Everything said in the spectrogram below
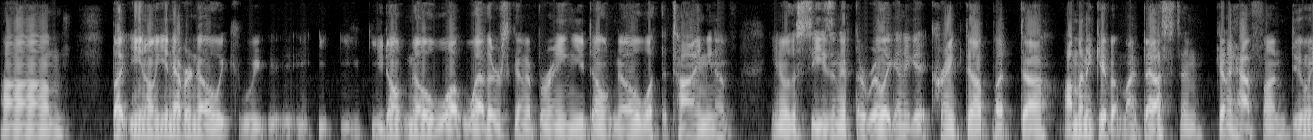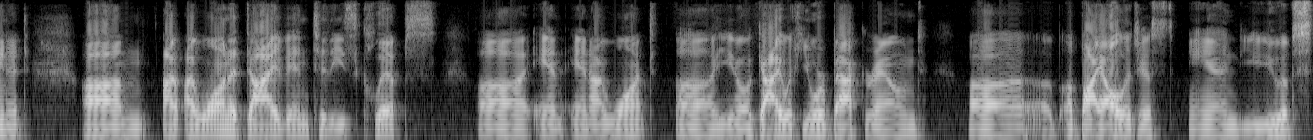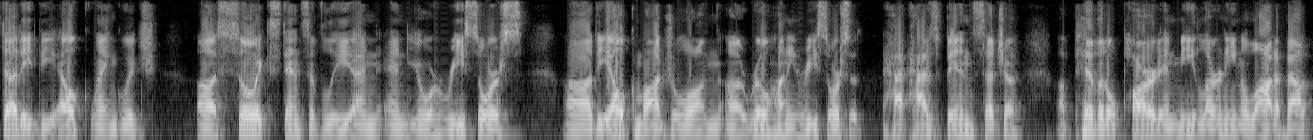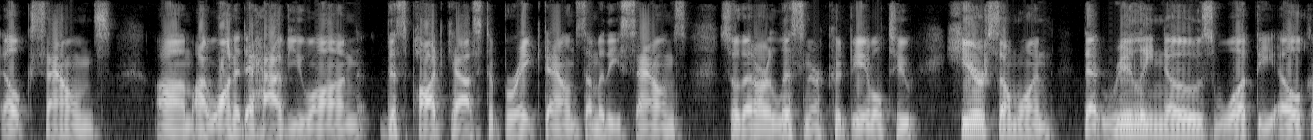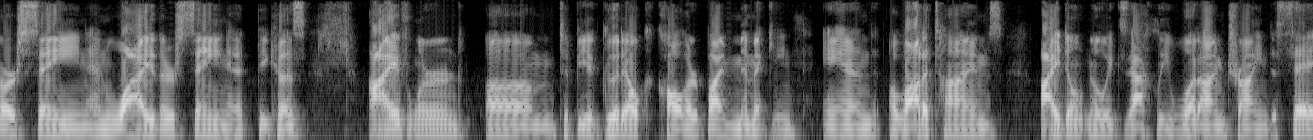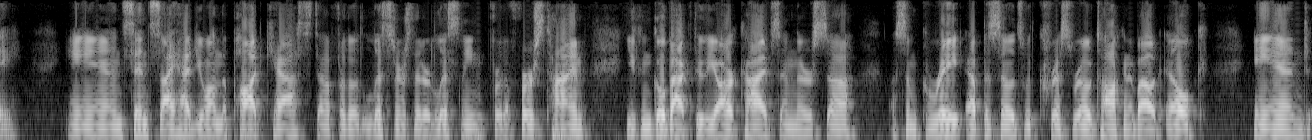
Um, but you know you never know. We, we you, you don't know what weather's going to bring. You don't know what the timing of you know the season if they're really going to get cranked up. But uh, I'm going to give it my best and going to have fun doing it. Um, I, I want to dive into these clips, uh, and and I want uh, you know a guy with your background uh, a, a, biologist and you have studied the elk language uh, so extensively, and, and your resource, uh, the elk module on uh, Rowe Hunting Resources, ha- has been such a, a pivotal part in me learning a lot about elk sounds. Um, I wanted to have you on this podcast to break down some of these sounds so that our listener could be able to hear someone that really knows what the elk are saying and why they're saying it because I've learned um, to be a good elk caller by mimicking. And a lot of times I don't know exactly what I'm trying to say. And since I had you on the podcast, uh, for the listeners that are listening for the first time, you can go back through the archives and there's uh, some great episodes with Chris Rowe talking about elk and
